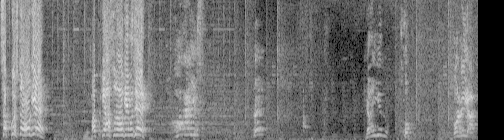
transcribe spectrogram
सब कुछ तो हो गया है। अब क्या सुनाओगे मुझे? हो रहा ये सब। क्या ये लोग? कौन है यार।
